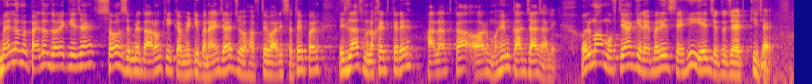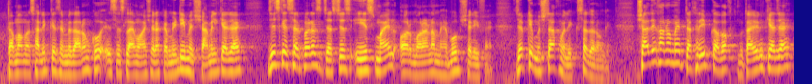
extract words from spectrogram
محلوں میں پیدل دورے کیے جائیں۔ سو ذمہ داروں کی کمیٹی بنائی جائے جو ہفتے واری سطح پر اجلاس منعقد کرے، حالات کا اور مہم کا جائزہ لے۔ علماء مفتیاں کی رہبری سے ہی یہ جدوجہد کی جائے۔ تمام مسالک کے ذمہ داروں کو اس اصلاح معاشرہ کمیٹی میں شامل کیا جائے، جس کے سرپرست جسٹس ای اسماعیل اور مولانا محبوب شریف ہیں، جبکہ مشتاق ملک صدر ہوں گے۔ شادی خانوں میں تقریب کا وقت متعین کیا جائے۔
